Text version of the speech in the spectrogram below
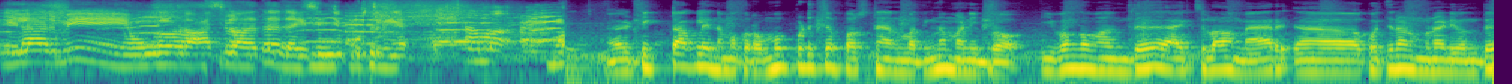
எல்லாருமே உங்களோட ஆசீர்வாதத்தை தயவு செஞ்சு கொடுத்துருங்க. ஆமா. டிக்டாக்ல நமக்கு ரொம்ப பிடிச்ச பர்சன் யாருன்னு பார்த்தீங்கன்னா மணி ப்ரோ இவங்க வந்து ஆக்சுவலாக மேரே கொஞ்ச நாள் முன்னாடி வந்து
